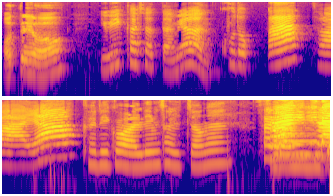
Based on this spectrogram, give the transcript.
어때요? 유익하셨다면 구독과 좋아요 그리고 알림 설정은 사랑입니다.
